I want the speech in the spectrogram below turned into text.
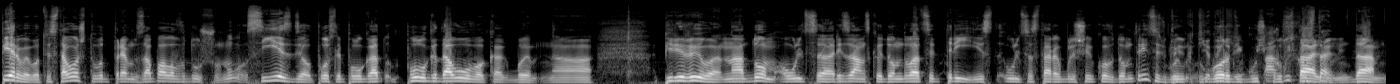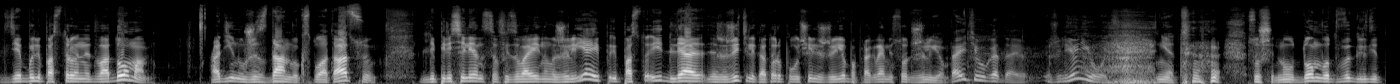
Первый вот из того, что вот прям запало в душу. Ну, съездил после полугод- полугодового как бы а, перерыва на дом улица Рязанская, дом 23 и улица Старых Большевиков, дом 30 в, в городе такие? Гусь А, Гусь Хрустальный. Хрустальный. Да, где были построены два дома. Один уже сдан в эксплуатацию для переселенцев из аварийного жилья и, и посто- и для жителей, которые получили жилье по программе соцжилье. Дайте угадаю. Жилье не очень. Нет. Слушай, ну дом вот выглядит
